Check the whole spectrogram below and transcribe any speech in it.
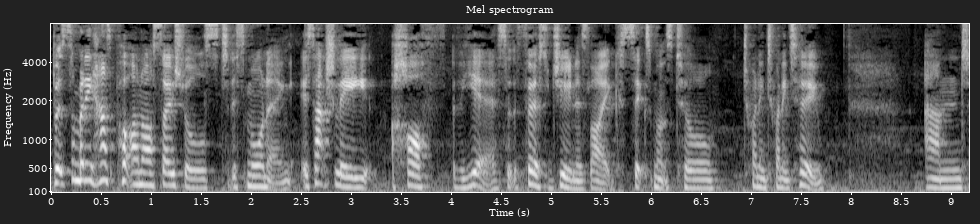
But somebody has put on our socials to this morning, it's actually half of a year. So the 1st of June is like six months till 2022. And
